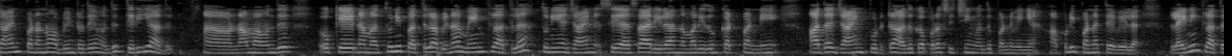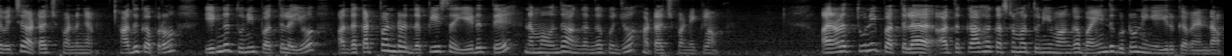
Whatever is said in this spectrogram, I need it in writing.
ஜாயின் பண்ணணும் அப்படின்றதே வந்து தெரியாது. நம்ம வந்து ஓகே நம்ம துணி பத்தலை அப்படின்னா மெயின் கிளாத்தில் துணியை ஜாயின் சாரியில் அந்த மாதிரி எதுவும் கட் பண்ணி அதை ஜாயின் போட்டுட்டு அதுக்கப்புறம் ஸ்டிச்சிங் வந்து பண்ணுவீங்க. அப்படி பண்ண தேவையில்லை. லைனிங் கிளாத்தை வச்சு அட்டாச் பண்ணுங்கள் அதுக்கப்புறம் எங்கே துணி பத்தலையோ அந்த கட் பண்ணுற இந்த பீஸை எடுத்தே நம்ம வந்து அங்கங்கே கொஞ்சம் அட்டாச் பண்ணிக்கலாம். அதனால் துணி பத்தலை அதுக்காக கஸ்டமர் துணி வாங்க பயந்துக்கிட்டும் நீங்கள் இருக்க வேண்டாம்.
